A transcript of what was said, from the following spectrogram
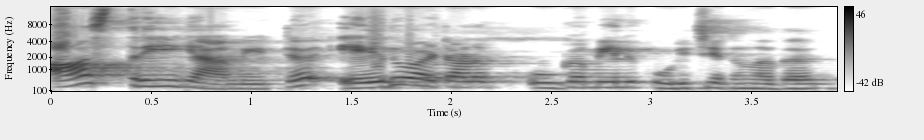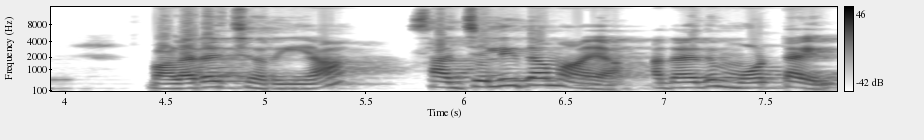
ആ സ്ത്രീ ഗാമീറ്റ് ഏതുമായിട്ടാണ് ഊഗമിയിൽ കൂടിച്ചേരുന്നത് വളരെ ചെറിയ സജലിതമായ അതായത് മോട്ടൈൽ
